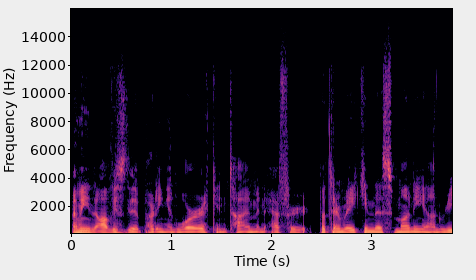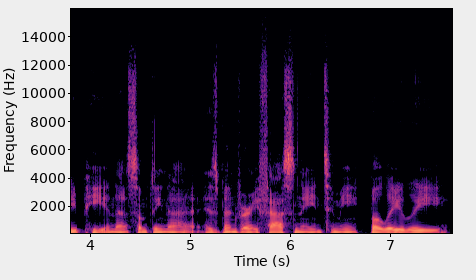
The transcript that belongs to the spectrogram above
I mean, obviously they're putting in work and time and effort, but they're making this money on repeat. And that's something that has been very fascinating to me. But lately,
